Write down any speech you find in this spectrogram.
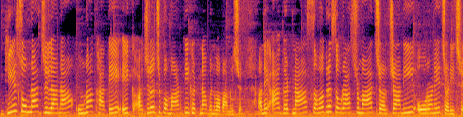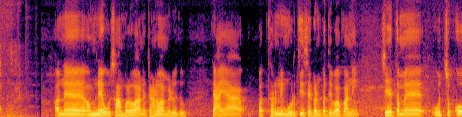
ગીર સોમનાથ જિલ્લાના ઉના ખાતે એક અચરજ પમાડતી ઘટના બનવા પામી છે અને આ ઘટના સમગ્ર સૌરાષ્ટ્રમાં ચર્ચાની ઓરણે ચડી છે. અને અમને એવું સાંભળવા અને જાણવા મળ્યું હતું કે અહીંયા પથ્થરની મૂર્તિ છે ગણપતિ બાપાની, જે તમે ઉચકો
